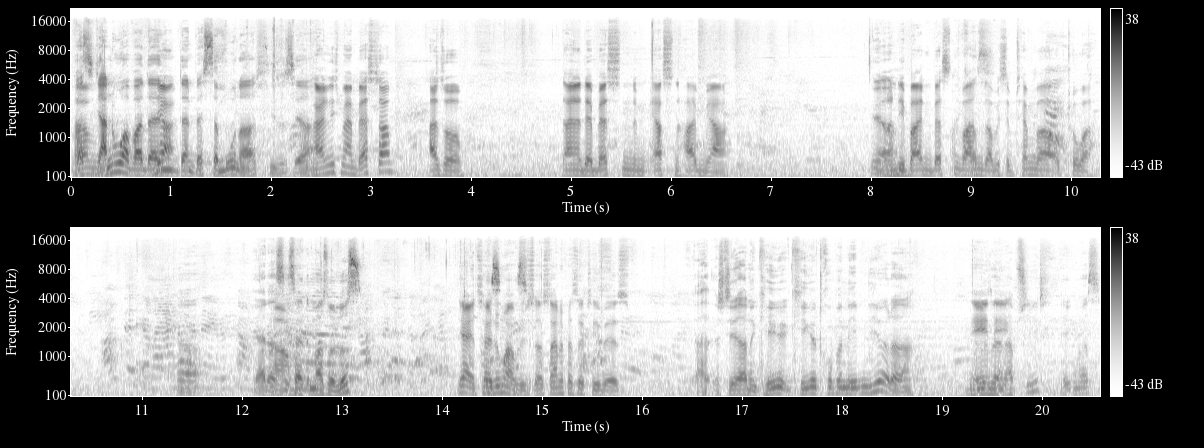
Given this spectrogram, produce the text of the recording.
Was, Ähm, Januar war dein, ja. dein bester Monat dieses Jahr? Nein, nicht mein bester. Also einer der besten im ersten halben Jahr. Und Ja. dann die beiden besten Ach, waren, krass. glaube ich, September, Oktober. ja. ja, das ist halt immer so Lust. Ja, jetzt hör du mal, wie es aus deiner Perspektive ist. Ja, Steht da eine Kegel Kegeltruppe neben dir oder? Nee, nee. Abschied? Irgendwas?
